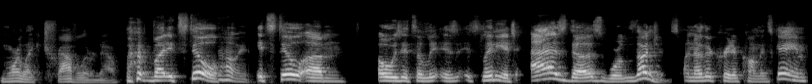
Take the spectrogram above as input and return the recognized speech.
more like traveler now. But it's still Oh, yeah. it still um owes its a li- is its lineage as does world of dungeons another creative commons game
